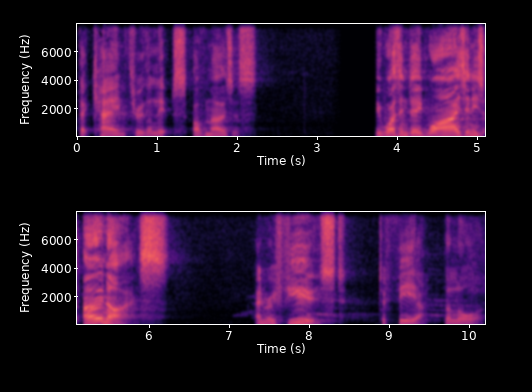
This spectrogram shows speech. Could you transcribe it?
that came through the lips of Moses. He was indeed wise in his own eyes and refused to fear the Lord.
